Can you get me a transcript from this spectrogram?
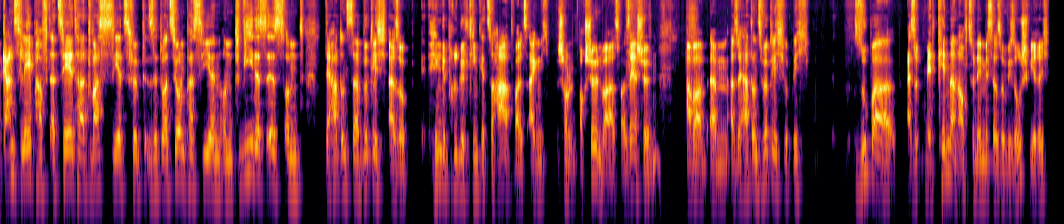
ganz lebhaft erzählt hat, was jetzt für Situationen passieren und wie das ist. Und der hat uns da wirklich, also hingeprügelt klingt jetzt so hart, weil es eigentlich schon auch schön war. Es war sehr schön. Aber ähm, also er hat uns wirklich, wirklich super, also mit Kindern aufzunehmen ist ja sowieso schwierig.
